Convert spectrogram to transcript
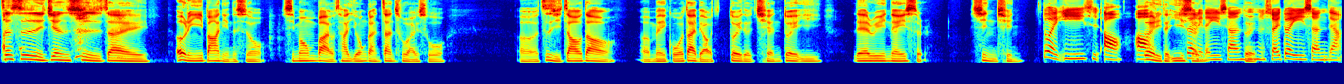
这是一件事，在二零一八年的时候，Simone Biles 他勇敢站出来说，呃，自己遭到呃美国代表队的前队医 Larry Nasser 性侵。队医是哦哦，队里的医生，队里的医生，对，随队医生这样。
